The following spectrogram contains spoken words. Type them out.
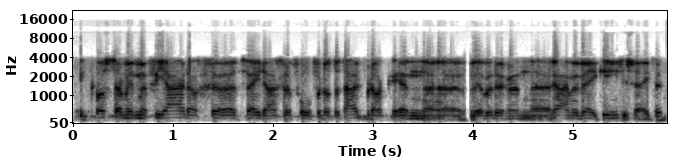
ik was daar met mijn verjaardag uh, twee dagen ervoor voordat het uitbrak. En uh, we hebben er een uh, ruime week in gezeten.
